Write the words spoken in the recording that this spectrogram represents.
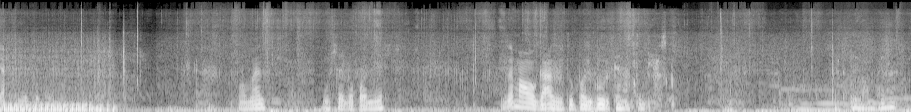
Jak nie potem. Moment. Muszę go podnieść. Za mało gazu tu pod górkę na tym piasku. Dobra.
